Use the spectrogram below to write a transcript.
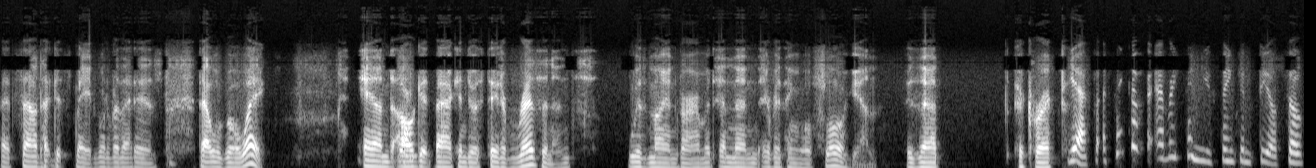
that sound I just made, whatever that is, that will go away. And yeah. I'll get back into a state of resonance with my environment, and then everything will flow again. Is that correct? Yes, I think of everything you think and feel. So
